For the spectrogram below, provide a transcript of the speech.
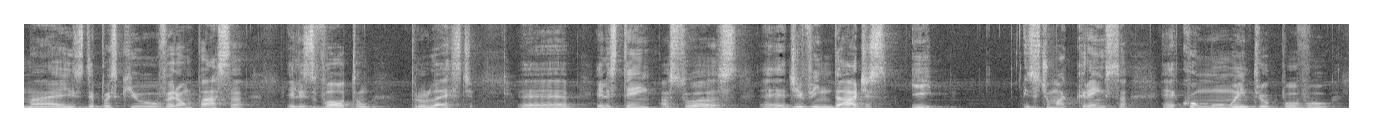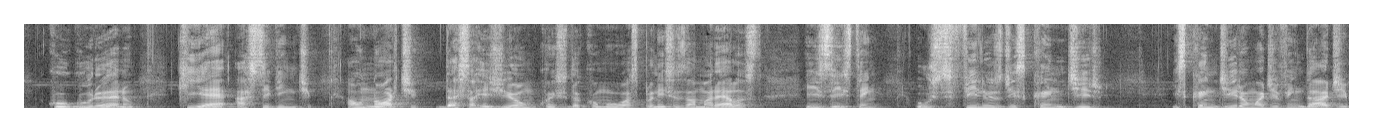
mas depois que o verão passa, eles voltam para o leste. É, eles têm as suas é, divindades e existe uma crença é, comum entre o povo kulgurano que é a seguinte: ao norte dessa região, conhecida como as Planícies Amarelas, existem os filhos de Skandir. Skandir é uma divindade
